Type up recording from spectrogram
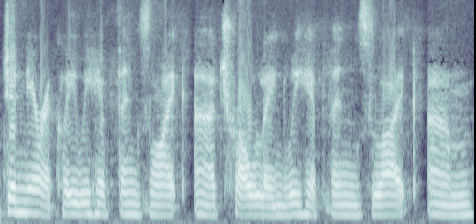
generically, we have things like uh, trolling. We have things like um,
